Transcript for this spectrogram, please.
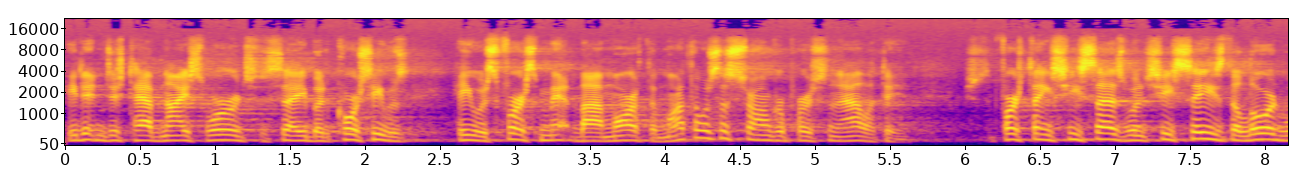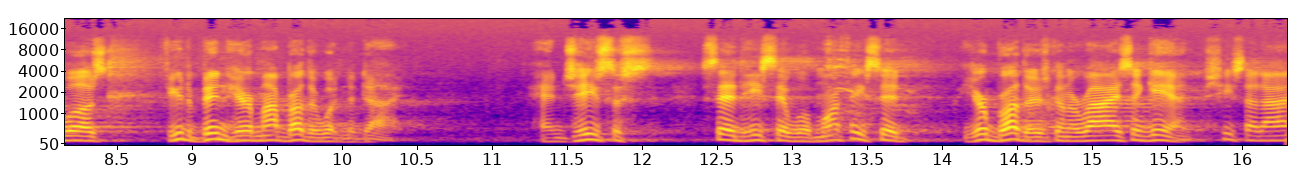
he didn't just have nice words to say, but of course he was, he was first met by Martha. Martha was a stronger personality. The first thing she says when she sees the Lord was, If you'd have been here, my brother wouldn't have died. And Jesus said, He said, Well, Martha, he said, your brother is going to rise again. She said, I,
